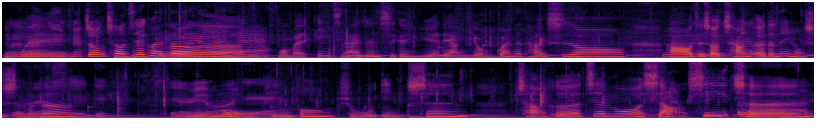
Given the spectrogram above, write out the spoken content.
因为中秋节快到了，我们一起来认识跟月亮有关的唐诗哦。好，这首嫦娥的内容是什么呢？云母屏风烛影深，长河渐落晓西沉。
